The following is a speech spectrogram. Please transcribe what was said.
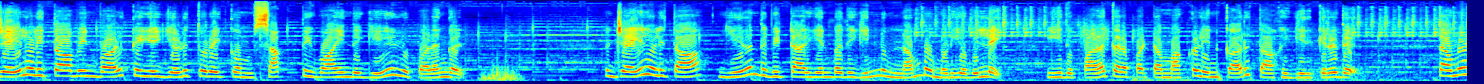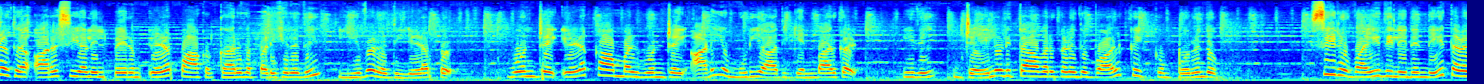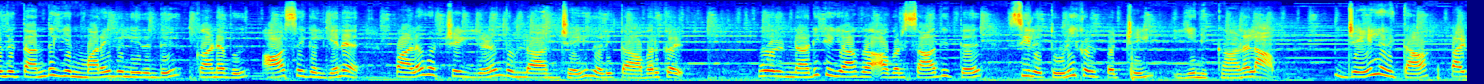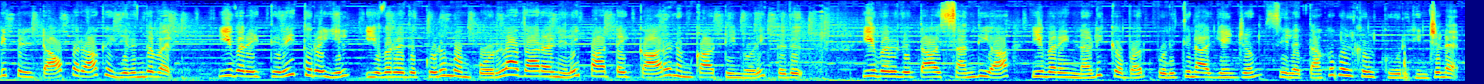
ஜெயலலிதாவின் வாழ்க்கையை எடுத்துரைக்கும் சக்தி வாய்ந்த ஏழு படங்கள். ஜெயலலிதா இறந்து விட்டார் என்பது இன்னும் நம்ப முடியவில்லை. இது பலதரப்பட்ட மக்களின் கருத்தாக இருக்கிறது. தமிழக அரசியலில் பெரும் இழப்பாக கருதப்படுகிறது இவரது இழப்பு. ஒன்றை இழக்காமல் ஒன்றை அடைய முடியாது என்பார்கள். இது ஜெயலலிதா அவர்களது வாழ்க்கைக்கும் பொருந்தும். சிறு வயதிலிருந்தே தனது தந்தையின் மறைவில் இருந்து கனவு ஆசைகள் என பலவற்றை இழந்துள்ளார் ஜெயலலிதா அவர்கள். ஒரு நடிகையாக அவர் சாதித்த சில துளிகள் பற்றி இனி காணலாம். ஜெயலலிதா படிப்பில் டாப்பராக இருந்தவர். இவரை திரைத்துறையில் இவரது குடும்பம் பொருளாதார நிலைப்பாட்டை காரணம் காட்டி நுழைத்தது. இவரது தாய் சந்தியா இவரை நடிக்க வற்புறுத்தினார் என்றும் சில தகவல்கள் கூறுகின்றன.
